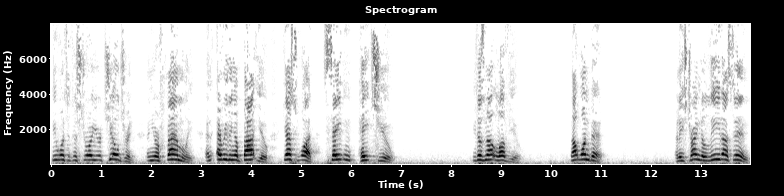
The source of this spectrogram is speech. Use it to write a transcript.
He wants to destroy your children and your family and everything about you. Guess what? Satan hates you. He does not love you. Not one bit. And he's trying to lead us in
